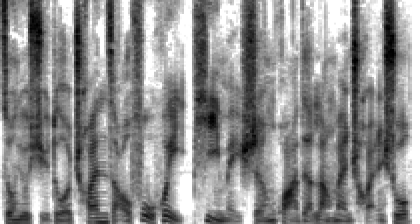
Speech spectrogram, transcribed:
总有许多穿凿附会、媲美神话的浪漫传说。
